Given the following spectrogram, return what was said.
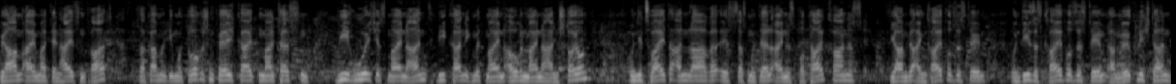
Wir haben einmal den heißen Draht, da kann man die motorischen Fähigkeiten mal testen. Wie ruhig ist meine Hand? Wie kann ich mit meinen Augen meine Hand steuern? Und die zweite Anlage ist das Modell eines Portalkranes. Hier haben wir ein Greifersystem. Und dieses Greifersystem ermöglicht dann,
